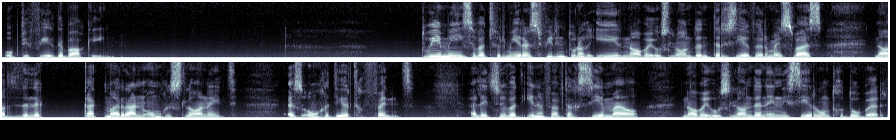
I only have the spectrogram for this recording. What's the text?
op die vierde bakkie. Twee mense wat vir meer as 24 uur na by Oos-London ter see vermis was, nadat hulle Katmaran omgeslaan het, is ongedeerd gevind. Hulle het so wat 51 seemijl na by Oos-London in die see rondgedobber.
